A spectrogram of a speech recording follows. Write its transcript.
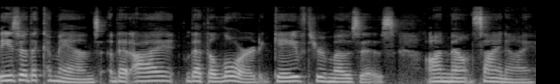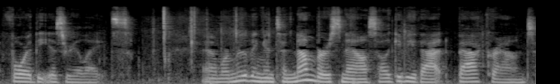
These are the commands that I that the Lord gave through Moses on Mount Sinai for the Israelites. And we're moving into Numbers now, so I'll give you that background.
